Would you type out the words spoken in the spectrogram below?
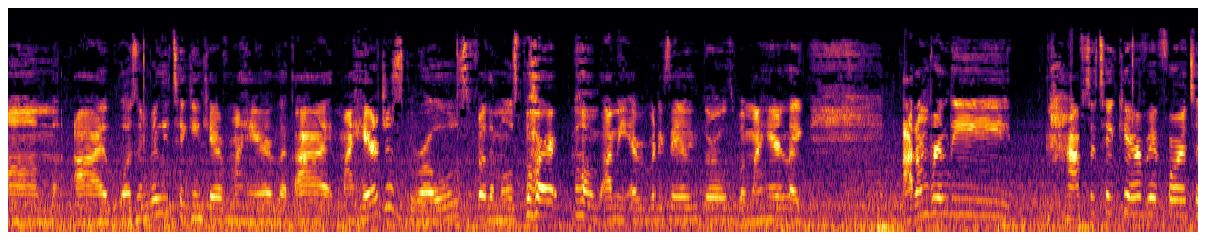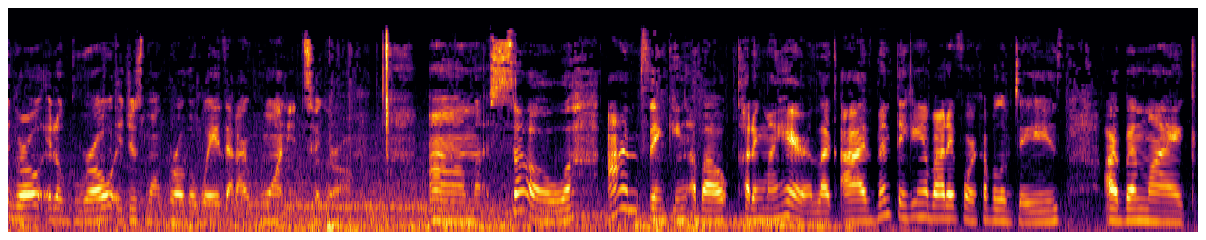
um, I wasn't really taking care of my hair. Like I, my hair just grows for the most part. Um, I mean, everybody's hair grows, but my hair, like, I don't really have to take care of it for it to grow it'll grow it just won't grow the way that i want it to grow um so i'm thinking about cutting my hair like i've been thinking about it for a couple of days i've been like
